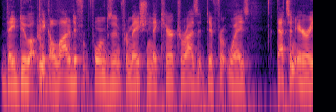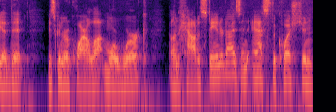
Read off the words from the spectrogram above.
They do take a lot of different forms of information, they characterize it different ways. That's an area that is going to require a lot more work on how to standardize and ask the question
